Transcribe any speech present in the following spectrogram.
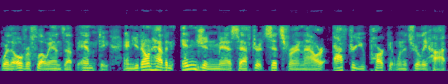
where the overflow ends up empty, and you don't have an engine miss after it sits for an hour after you park it when it's really hot,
